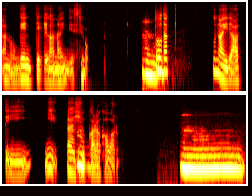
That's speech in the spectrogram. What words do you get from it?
あの限定がないんですよ。うんとだ屋内であっていいに来週から変わる。うーん。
